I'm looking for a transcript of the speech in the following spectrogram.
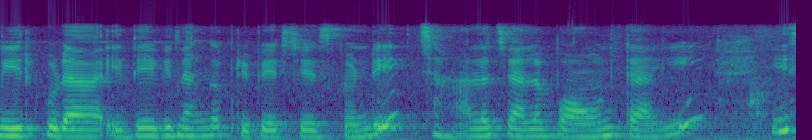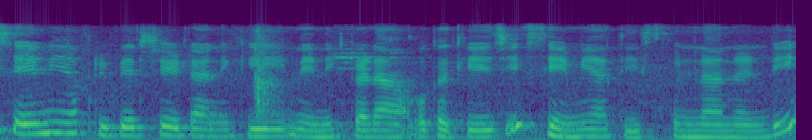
మీరు కూడా ఇదే విధంగా ప్రిపేర్ చేసుకోండి. చాలా చాలా బాగుంటాయి. ఈ సేమియా ప్రిపేర్ చేయడానికి నేను ఇక్కడ ఒక కేజీ సేమియా తీసుకున్నానండి.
